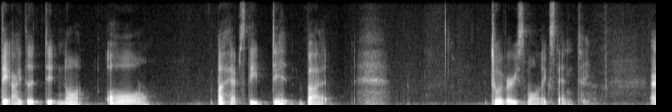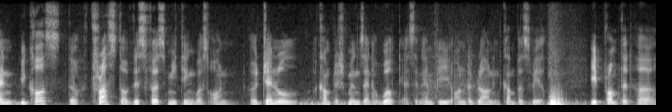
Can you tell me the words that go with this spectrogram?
they either did not or perhaps they did, but to a very small extent. Okay. And because the thrust of this first meeting was on her general accomplishments and her work as an MP on the ground in Compassvale, it prompted her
